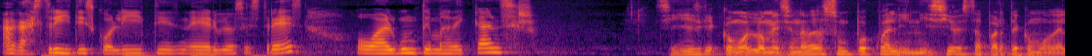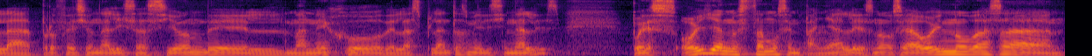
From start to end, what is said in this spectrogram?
a gastritis, colitis, nervios, estrés o algún tema de cáncer. Sí, es que como lo mencionabas un poco al inicio, esta parte como de la profesionalización del manejo de las plantas medicinales, pues hoy ya no estamos en pañales, ¿no? O sea, hoy no vas a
